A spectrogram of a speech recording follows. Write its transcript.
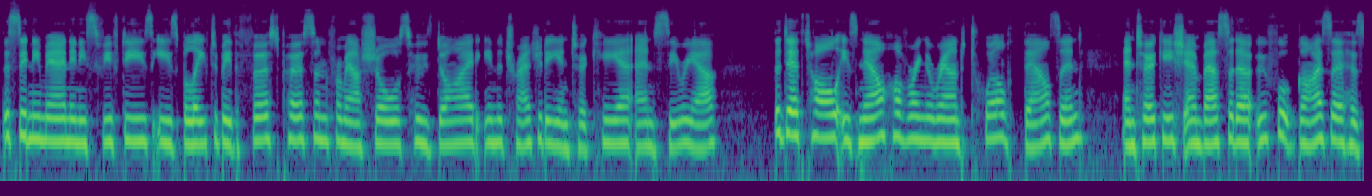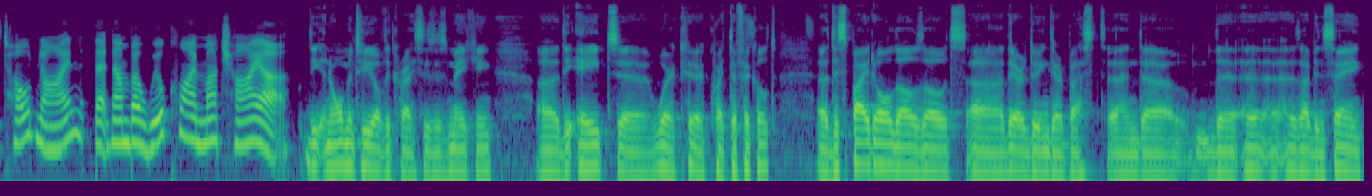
The Sydney man in his 50s is believed to be the first person from our shores who's died in the tragedy in Turkey and Syria. The death toll is now hovering around 12,000, and Turkish Ambassador Ufuk Geyser has told Nine that number will climb much higher. The enormity of the crisis is making uh, the aid uh, work uh, quite difficult. despite all those odds, they're doing their best. And the, as I've been saying,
